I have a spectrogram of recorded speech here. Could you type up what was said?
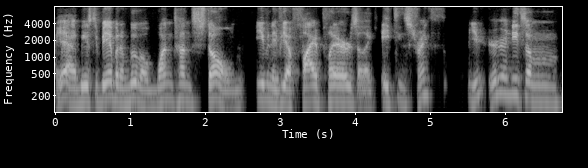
Yeah, it means to be able to move a one ton stone, even if you have five players at like 18 strength, you, you're gonna need some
